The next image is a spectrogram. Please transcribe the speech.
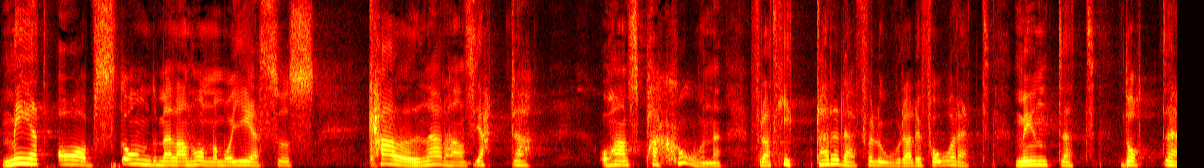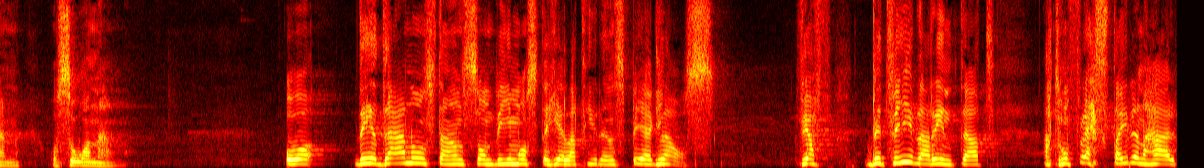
Med ett avstånd mellan honom och Jesus kallnar hans hjärta och hans passion för att hitta det där förlorade fåret, myntet, dottern och sonen. Och Det är där någonstans som vi måste hela tiden spegla oss. För jag betvivlar inte att, att de flesta i den här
